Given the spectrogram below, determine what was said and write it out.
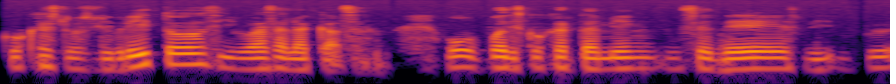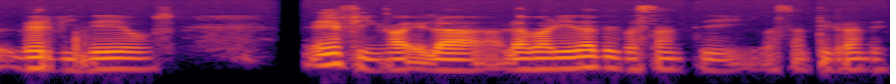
coges los libritos y vas a la casa. O puedes coger también CDs, ver videos. En fin, la, variedad es bastante, bastante grande.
